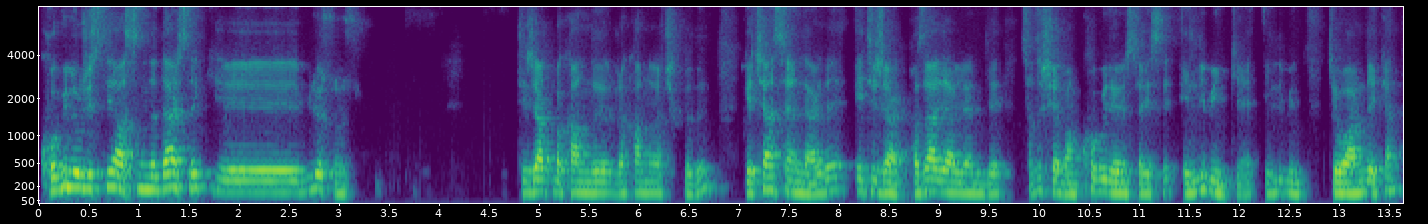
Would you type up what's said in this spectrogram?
COBİ lojistiği aslında dersek e, biliyorsunuz Ticaret Bakanlığı rakamlar açıkladı. Geçen senelerde e-ticaret pazar yerlerinde satış yapan COBİ'lerin sayısı 50 bin ki 50 bin civarındayken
